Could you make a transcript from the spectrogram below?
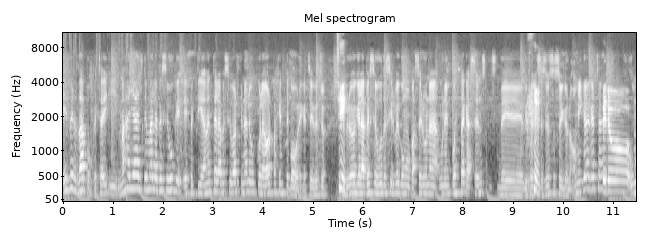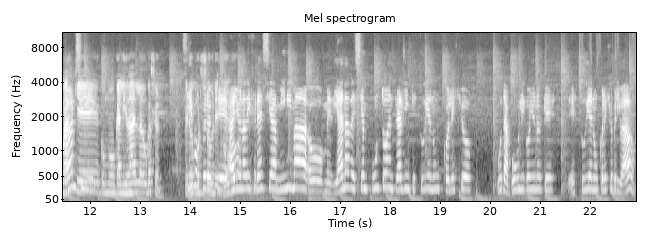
es verdad, pues, ¿cachai? Y más allá del tema de la PSU, que efectivamente la PSU al final es un colador para gente pobre, ¿cachai? De hecho, Sí. yo creo que la PSU te sirve como para hacer una, una encuesta Casens de diferenciación socioeconómica, ¿cachai? Pero, más weón, que sí. como calidad en la educación. Pero sí, por pero sobre es que todo... hay una diferencia mínima o mediana de 100 puntos entre alguien que estudia en un colegio puta público y uno que estudia en un colegio privado.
